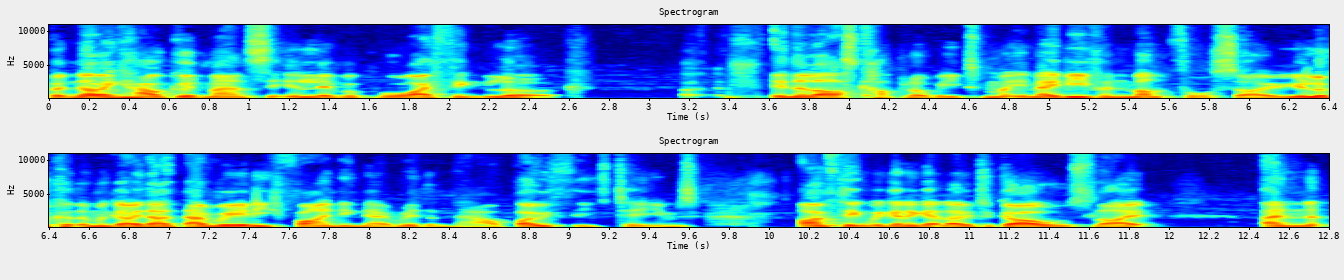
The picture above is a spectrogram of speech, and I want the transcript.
But knowing how good Man City and Liverpool, I think, look uh, in the last couple of weeks, maybe even month or so, you look at them and go, they're, they're really finding their rhythm now, both these teams. I think we're going to get loads of goals. Like, and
